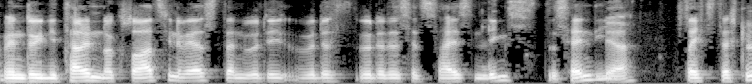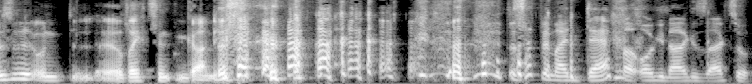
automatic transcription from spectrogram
wenn du in Italien oder Kroatien wärst, dann würde, würde, würde das jetzt heißen, links das Handy, Ja. rechts der Schlüssel und äh, rechts hinten gar nichts. Das hat mir mein Dad mal original gesagt, so,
